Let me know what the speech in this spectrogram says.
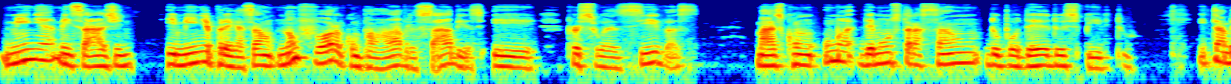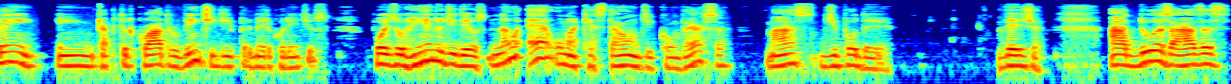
Minha mensagem e minha pregação não foram com palavras sábias e persuasivas, mas com uma demonstração do poder do Espírito. E também em capítulo 4, 20 de 1 Coríntios, pois o reino de Deus não é uma questão de conversa, mas de poder. Veja, há duas asas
